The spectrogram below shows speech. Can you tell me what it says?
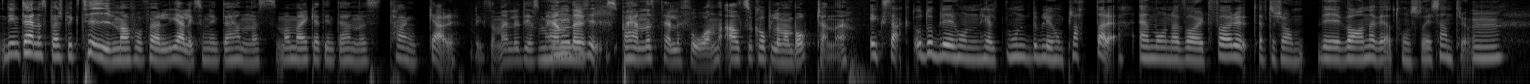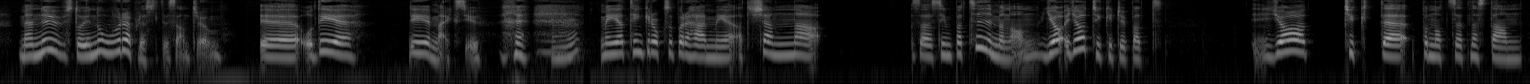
det är inte hennes perspektiv man får följa liksom. Det är inte hennes, man märker att det inte är hennes tankar liksom, eller det som händer Nej, på hennes telefon. Alltså kopplar man bort henne. Exakt, och då blir, hon helt, hon, då blir hon plattare än vad hon har varit förut eftersom vi är vana vid att hon står i centrum. Mm. Men nu står ju Nora plötsligt i centrum. Eh, och det, det märks ju. Mm. Men jag tänker också på det här med att känna så här, sympati med någon. Jag, jag tycker typ att... Jag tyckte på något sätt nästan...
